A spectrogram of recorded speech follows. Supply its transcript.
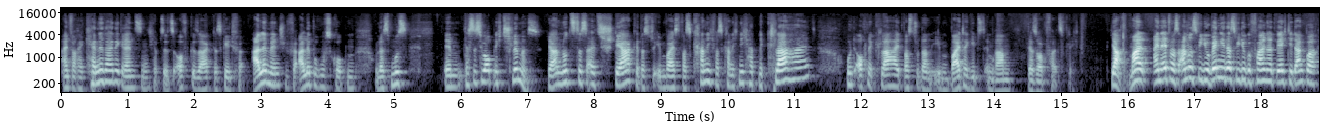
Einfach erkenne deine Grenzen. Ich habe es jetzt oft gesagt, das gilt für alle Menschen, für alle Berufsgruppen und das muss ähm, das ist überhaupt nichts Schlimmes. Ja, nutzt das als Stärke, dass du eben weißt, was kann ich, was kann ich nicht, hat eine Klarheit und auch eine Klarheit, was du dann eben weitergibst im Rahmen der Sorgfaltspflicht. Ja, mal ein etwas anderes Video. Wenn dir das Video gefallen hat, wäre ich dir dankbar,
